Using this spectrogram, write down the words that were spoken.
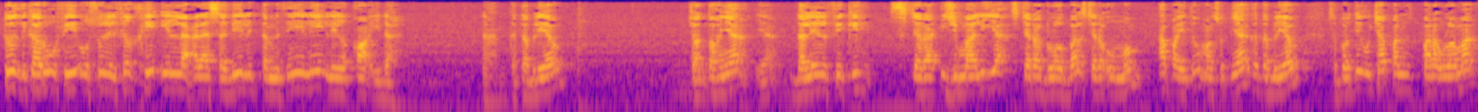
tudhkaru fi usul al-fiqh illa ala sabil at-tamthili lil qaidah. Nah, kata beliau contohnya ya, dalil fikih secara ijmaliyah, secara global, secara umum, apa itu maksudnya kata beliau seperti ucapan para ulama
